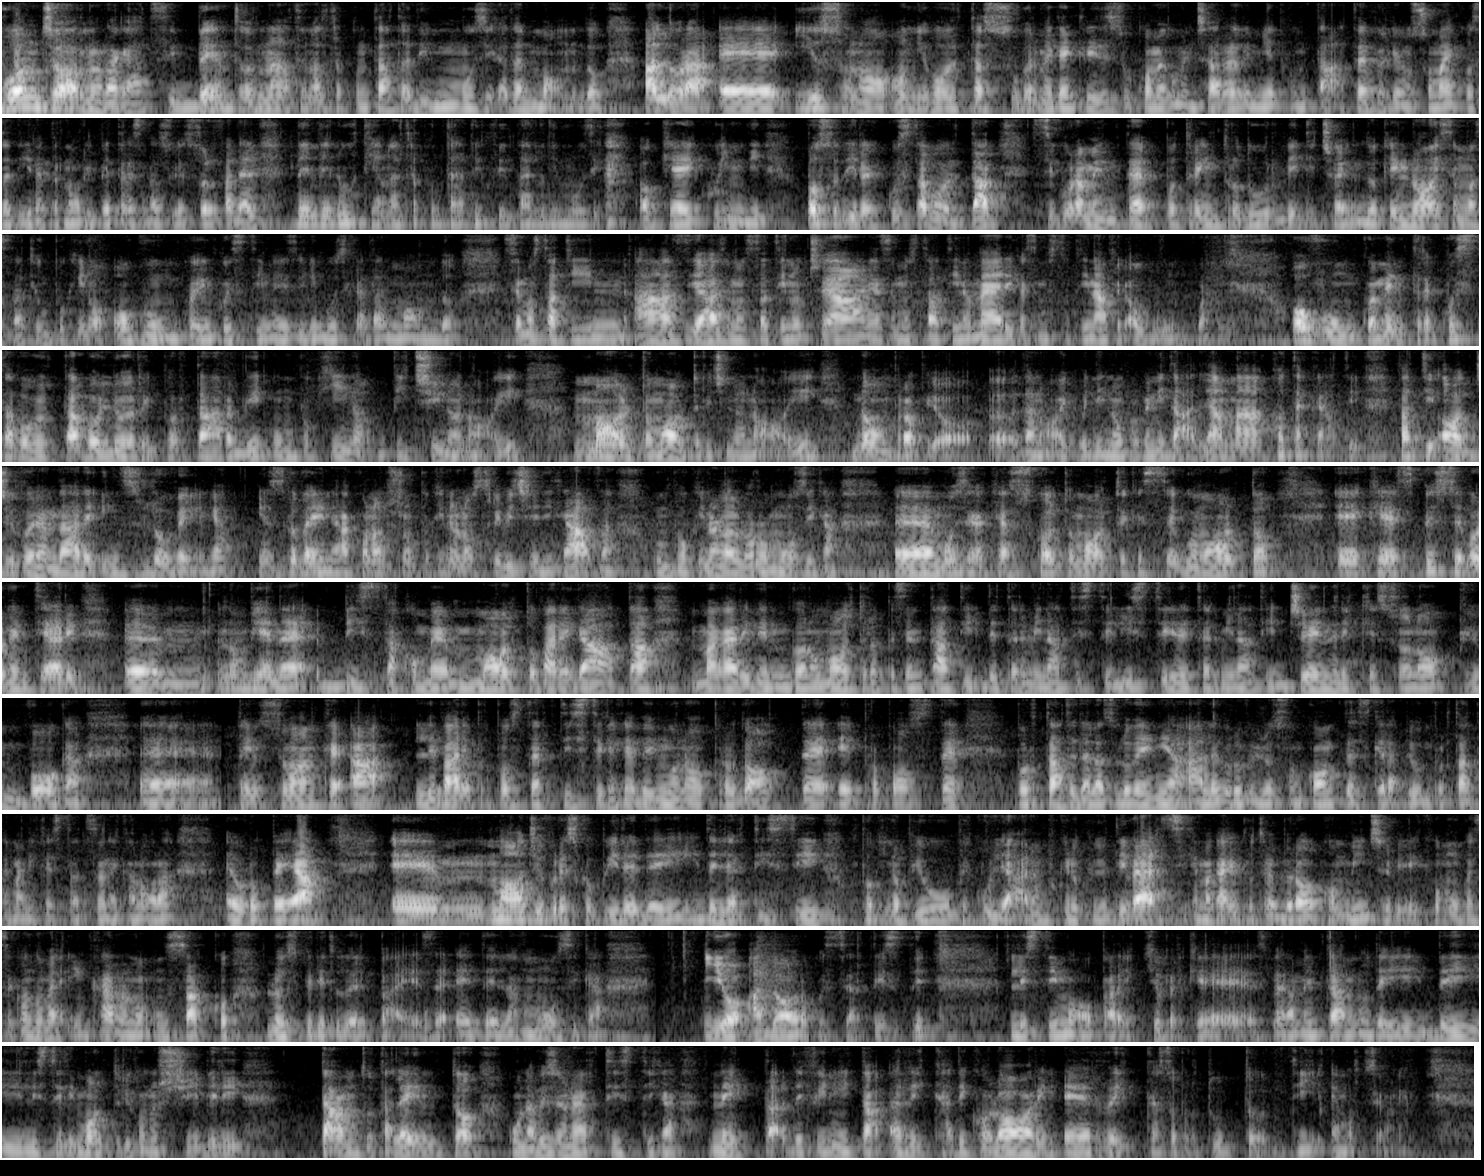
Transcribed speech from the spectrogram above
Buongiorno ragazzi, bentornati a un'altra puntata di Musica del Mondo. Allora, eh, io sono ogni volta super mega in crisi su come cominciare le mie puntate, perché non so mai cosa dire per non ripetere sempre su Solfadel. Benvenuti a un'altra puntata in cui parlo di musica. Ok, quindi posso dire che questa volta sicuramente potrei introdurvi dicendo che noi siamo stati un pochino ovunque in questi mesi di Musica del Mondo. Siamo stati in Asia, siamo stati in Oceania, siamo stati in America, siamo stati in Africa, ovunque ovunque, mentre questa volta voglio riportarvi un pochino vicino a noi, molto molto vicino a noi, non proprio eh, da noi, quindi non proprio in Italia, ma attaccati. Infatti oggi vorrei andare in Slovenia, in Slovenia a conoscere un pochino i nostri vicini di casa, un pochino la loro musica, eh, musica che ascolto molto e che seguo molto e che spesso e volentieri ehm, non viene vista come molto variegata, magari vengono molto rappresentati determinate stilistiche, determinati generi che sono più in voga, eh, penso anche alle varie proposte artistiche che vengono prodotte e proposte portate dalla Slovenia all'Eurovision Song Contest, che è la più importante manifestazione canora europea, e, ehm, ma oggi vorrei scoprire dei, degli artisti un pochino più peculiari, un pochino più diversi, che magari potrebbero convincervi e comunque secondo me incarnano un sacco lo spirito del paese e della musica. Io adoro questi artisti li stimo parecchio perché veramente hanno dei, degli stili molto riconoscibili tanto talento, una visione artistica netta, definita, ricca di colori e ricca soprattutto di emozioni.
